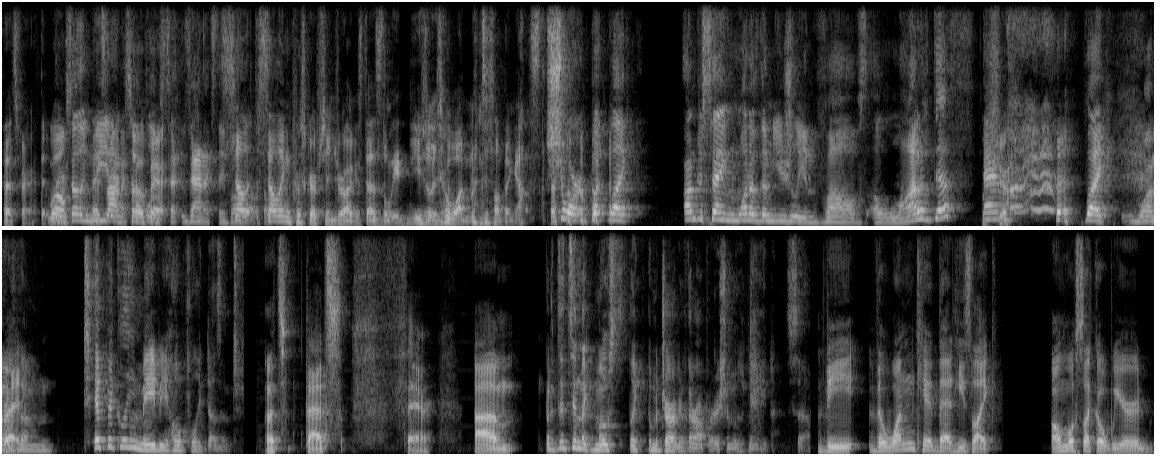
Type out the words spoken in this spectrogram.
That's fair. Th- they Well, were selling that's weed not and a so couple fair. of xanax they Sell, selling prescription drugs does lead usually to one to something else. sure but like i'm just saying one of them usually involves a lot of death and sure. like one Right. of them typically maybe hopefully doesn't That's that's fair. Um, but it did seem like most like the majority of their operation was weed so the the one kid that he's like almost like a weird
